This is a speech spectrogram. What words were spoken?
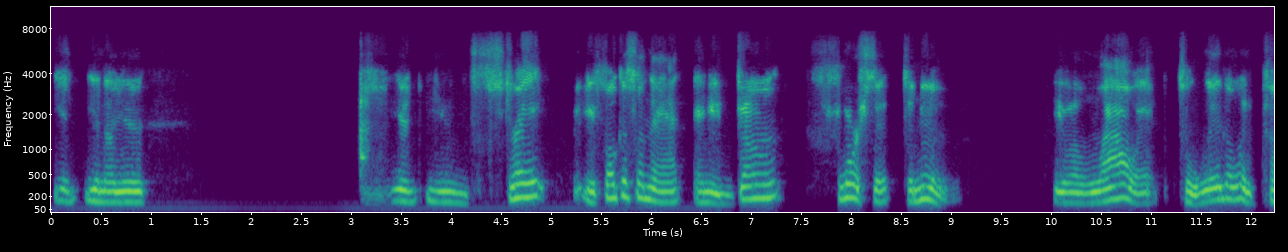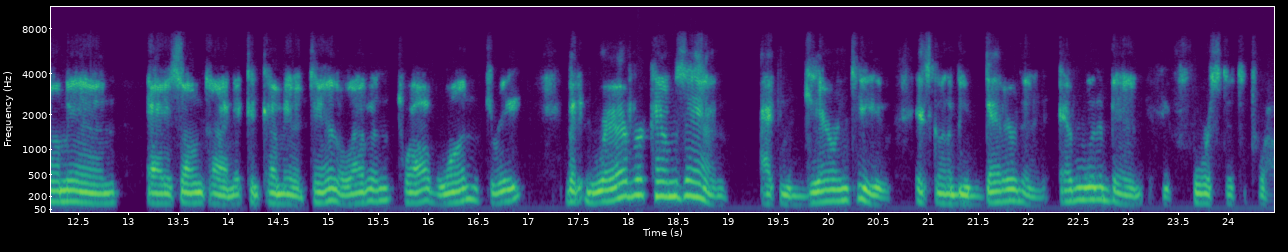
you you know you you you straight you focus on that and you don't force it to noon. You allow it to wiggle and come in at its own time. It could come in at 10, 11, 12, 1, 3, but wherever it comes in, I can guarantee you it's going to be better than it ever would have been if you forced it to 12.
